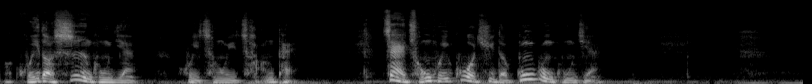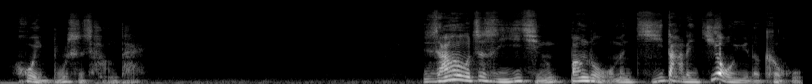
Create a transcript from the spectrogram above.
回到私人空间会成为常态，再重回过去的公共空间会不是常态。然后这是疫情帮助我们极大的教育了客户，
